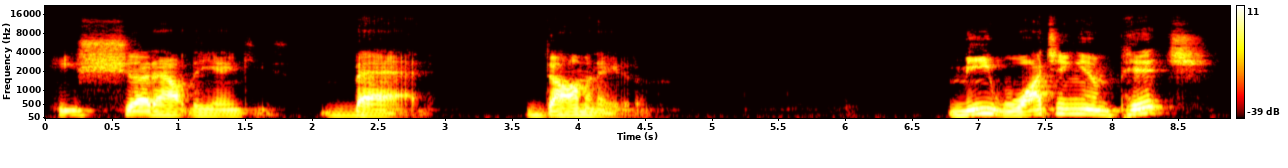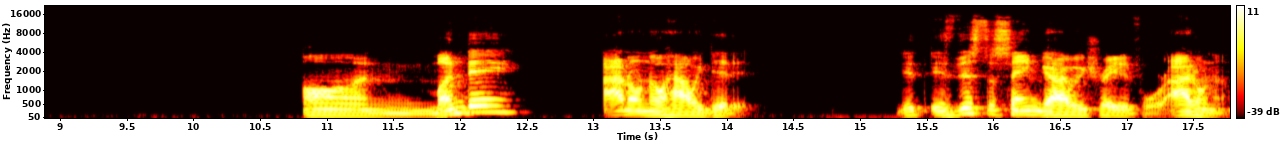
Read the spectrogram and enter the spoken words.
he shut out the Yankees. Bad. Dominated them. Me watching him pitch on Monday, I don't know how he did it. Is this the same guy we traded for? I don't know.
